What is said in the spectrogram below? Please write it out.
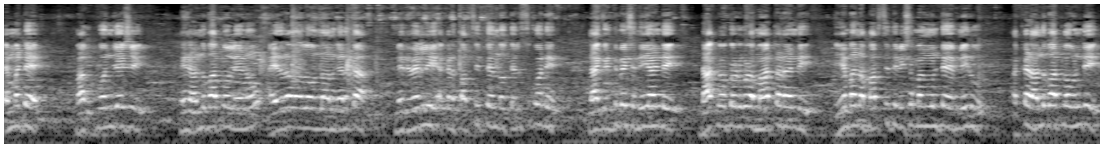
ఎమ్మటే మాకు ఫోన్ చేసి నేను అందుబాటులో లేను హైదరాబాద్లో ఉన్నాను కనుక మీరు వెళ్ళి అక్కడ పరిస్థితి ఏందో తెలుసుకొని నాకు ఇంటిమేషన్ ఇవ్వండి డాక్టర్తో కూడా మాట్లాడండి ఏమన్నా పరిస్థితి విషమంగా ఉంటే మీరు అక్కడ అందుబాటులో ఉండి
